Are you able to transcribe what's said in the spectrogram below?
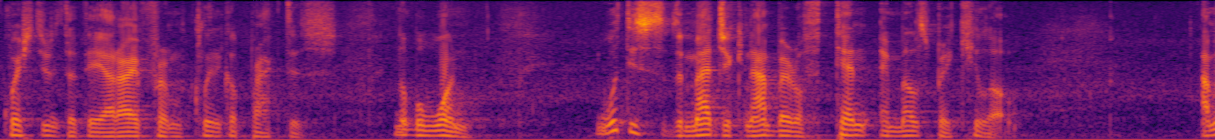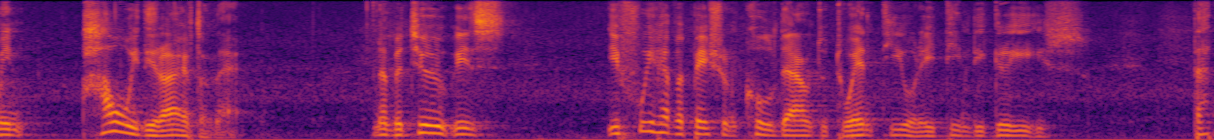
questions that they arrive from clinical practice. Number one, what is the magic number of 10 mLs per kilo? I mean, how we derived on that? Number two is, if we have a patient cooled down to 20 or 18 degrees, that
